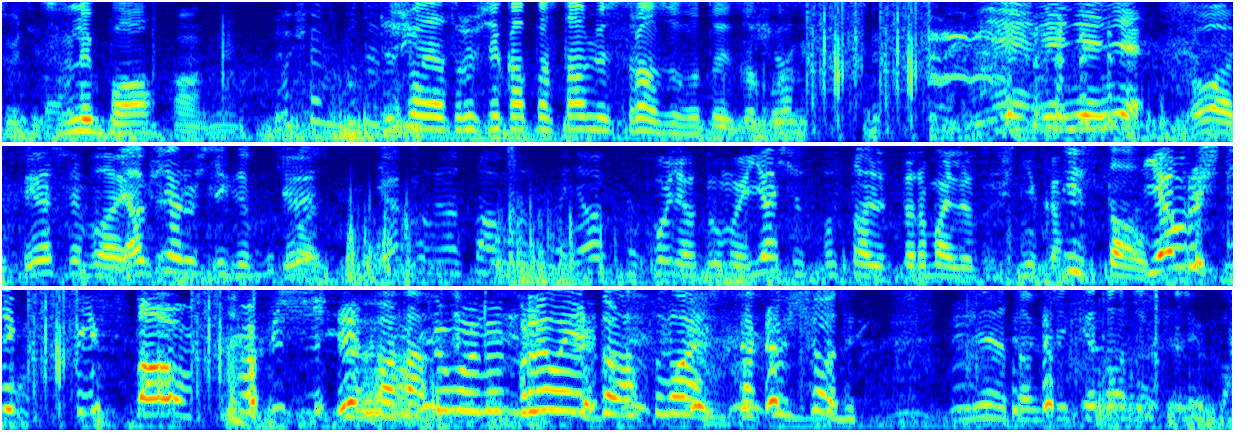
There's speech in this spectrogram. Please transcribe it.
суті? Сліпа. А, ну. Ты что, я с ручника поставлю сразу в той забор? Ні-ні-ні, о, ти ошибаєшся. Я вообще ручник не Чуєш? поставлю. Я коли отам розганявся, поняв, думаю, я зараз поставлю нормально з ручника. И стал. Я в ручник і став вообще. Думаю, ну Прилип до асфальт, так і що? Нет, там тільки надо сліпа.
